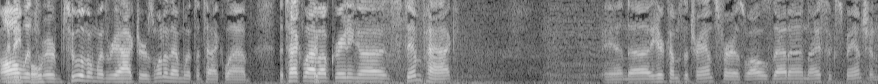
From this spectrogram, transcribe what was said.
All with both- two of them with reactors, one of them with the tech lab. The tech lab upgrading a stim pack, and uh, here comes the transfer as well as that uh, nice expansion.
